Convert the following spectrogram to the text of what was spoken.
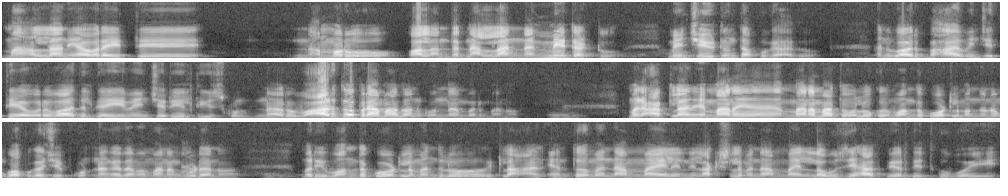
మా అల్లాని ఎవరైతే నమ్మరో వాళ్ళందరినీ అల్లాని నమ్మేటట్టు మేము చేయటం తప్పు కాదు. అని వారు భావించి తీవ్రవాదులుగా ఏమేం చర్యలు తీసుకుంటున్నారో వారితో ప్రమాదం అనుకుందాం మరి మనం. మరి అట్లానే మన మన మతంలో కొన్ని వంద కోట్ల మంది ఉన్నాం గొప్పగా చెప్పుకుంటున్నాం కదమ్మా మనం కూడాను. మరి వంద కోట్ల మందిలో ఇట్లా అ- ఎంతో మంది అమ్మాయిలని లక్షల మంది అమ్మాయిలని లవ్ జిహాద్ పేరుతో ఎత్తుకుపోయి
